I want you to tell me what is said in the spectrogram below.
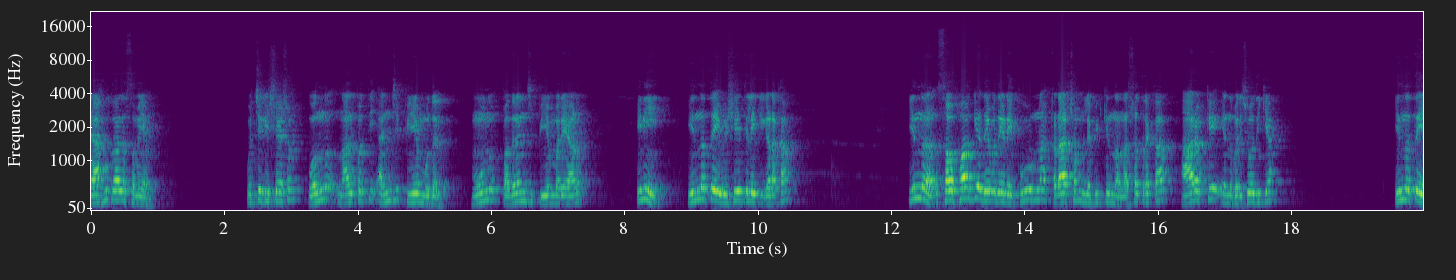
രാഹുകാല സമയം ഉച്ചയ്ക്ക് ശേഷം ഒന്ന് നാൽപ്പത്തി അഞ്ച് പി എം മുതൽ മൂന്ന് പതിനഞ്ച് പി എം വരെയാണ്. ഇനി ഇന്നത്തെ വിഷയത്തിലേക്ക് കടക്കാം. ഇന്ന് സൗഭാഗ്യ ദേവതയുടെ പൂർണ കടാക്ഷം ലഭിക്കുന്ന നക്ഷത്രക്കാർ ആരൊക്കെ എന്ന് പരിശോധിക്കാം. ഇന്നത്തെ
